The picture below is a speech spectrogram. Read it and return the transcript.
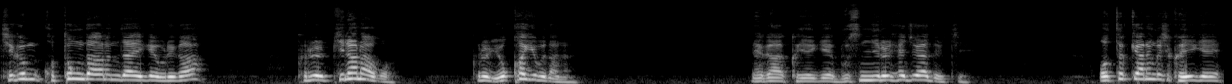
지금 고통당하는 자에게 우리가 그를 비난하고 그를 욕하기보다는 내가 그에게 무슨 일을 해줘야 될지 어떻게 하는 것이 그에게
